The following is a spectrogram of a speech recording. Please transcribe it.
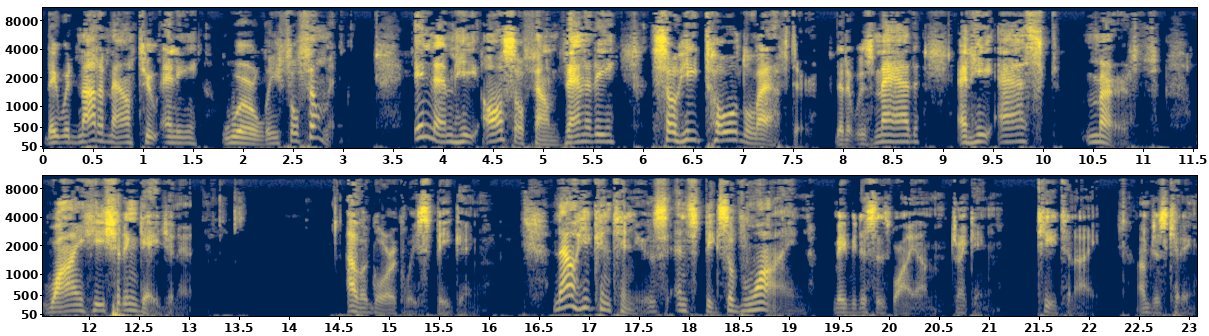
they would not amount to any worldly fulfillment. In them he also found vanity, so he told laughter that it was mad, and he asked mirth why he should engage in it. Allegorically speaking. Now he continues and speaks of wine. Maybe this is why I'm drinking tea tonight. I'm just kidding.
